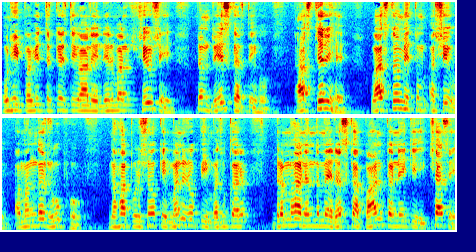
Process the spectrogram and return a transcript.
उन्हीं पवित्र कीर्ति वाले निर्मल शिव से तुम द्वेष करते हो। आश्चर्य है। वास्तव में तुम अशिव, अमंगल रूप हो। महापुरुषों के मन रूपी मधुकर, ब्रह्मानंद में रस का पान करने की इच्छा से,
